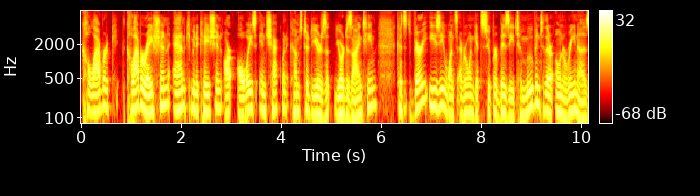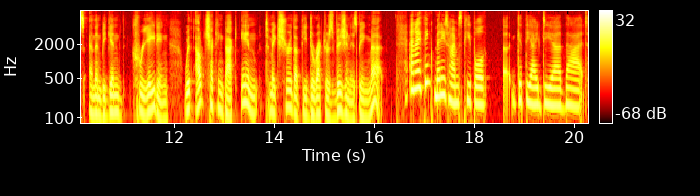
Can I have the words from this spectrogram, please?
collabor- collaboration and communication are always in check when it comes to your, your design team because it's very easy once everyone gets super busy to move into their own arenas and then begin creating without checking back in to make sure that the director's vision is being met. And I think many times people uh, get the idea that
